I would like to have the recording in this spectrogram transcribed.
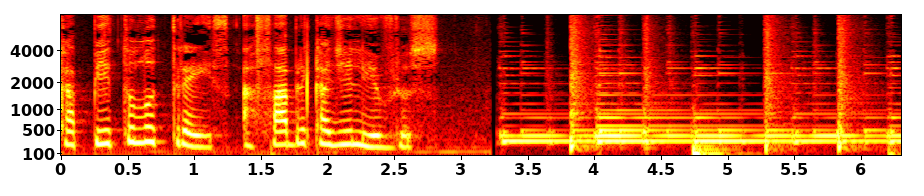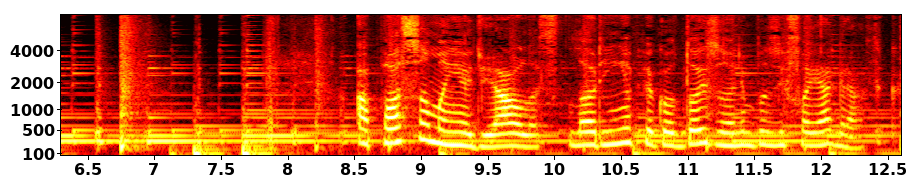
Capítulo 3 A Fábrica de Livros Após sua manhã de aulas, Laurinha pegou dois ônibus e foi à gráfica.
